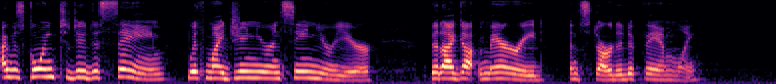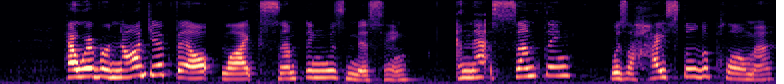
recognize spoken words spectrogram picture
I was going to do the same with my junior and senior year but I got married and started a family. However, Nadia felt like something was missing, and that something was a high school diploma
